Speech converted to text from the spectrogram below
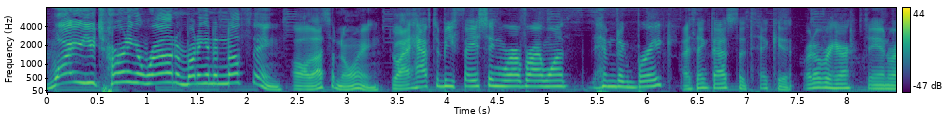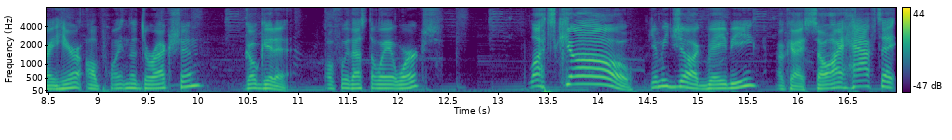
Why are you turning around and running into nothing? Oh, that's annoying. Do I have to be facing wherever I want him to break? I think that's the ticket. Right over here. Stand right here. I'll point in the direction. Go get it. Hopefully that's the way it works. Let's go. Give me jug, baby. Okay, so I have to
